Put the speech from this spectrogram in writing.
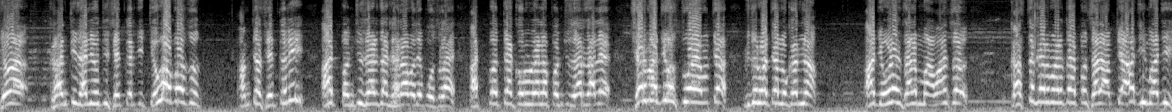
जेव्हा क्रांती झाली होती शेतकऱ्याची तेव्हापासून आमचा शेतकरी आज पंचवीस हजारच्या घरामध्ये पोहोचलाय. आत्महत्या करून राहिला पंचवीस हजार झाले. शर्माची वस्तू आहे आमच्या विदर्भाच्या लोकांना. आज एवढे झालं माणसं कास्तकार मारत आहे पण सर आमच्या आजी माझी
